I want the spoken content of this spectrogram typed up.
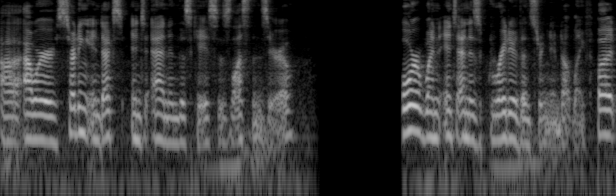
uh, our starting index int n in this case is less than 0, or when int n is greater than string name.length. But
